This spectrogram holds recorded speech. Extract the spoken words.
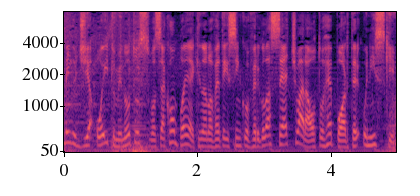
Meio-dia, 8 minutos, você acompanha aqui na 95,7 o Arauto Repórter Uniski.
